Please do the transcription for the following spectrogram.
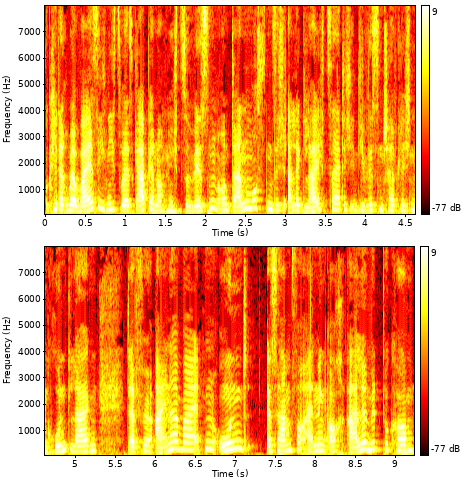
okay, darüber weiß ich nichts, weil es gab ja noch nichts zu wissen. Und dann mussten sich alle gleichzeitig in die wissenschaftlichen Grundlagen dafür einarbeiten. Und es haben vor allen Dingen auch alle mitbekommen,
